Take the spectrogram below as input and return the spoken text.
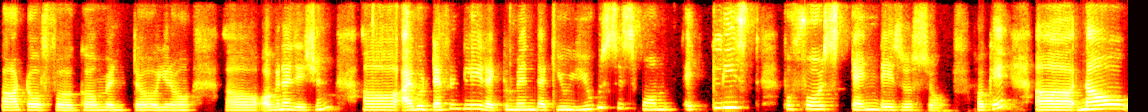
part of a government, uh, you know, uh, organization, uh, I would definitely recommend that you use this form at least for first 10 days or so. Okay. Uh, now,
